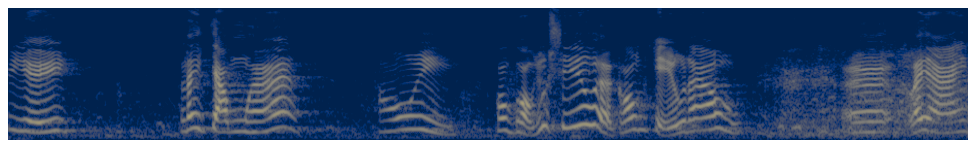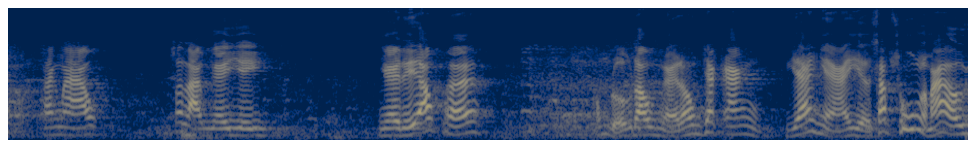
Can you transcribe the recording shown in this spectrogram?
Cái gì? Lấy chồng hả? Thôi con còn chút xíu à con không chịu đâu. À, lấy ai? Thằng nào? Nó làm nghề gì? Nghề địa ốc hả? Không được đâu nghề đó không chắc ăn. Giá nhà giờ sắp xuống rồi má ơi.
